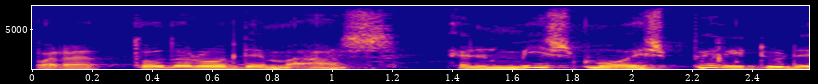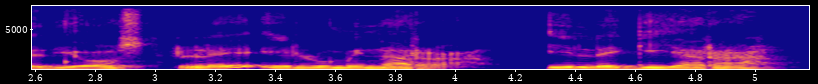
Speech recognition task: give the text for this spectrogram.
Para todo lo demás, el mismo Espíritu de Dios le iluminará y le guiará.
